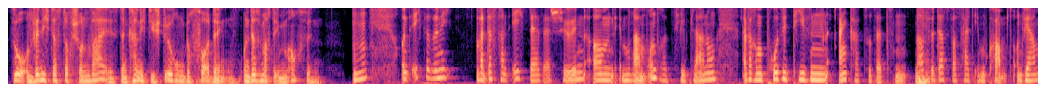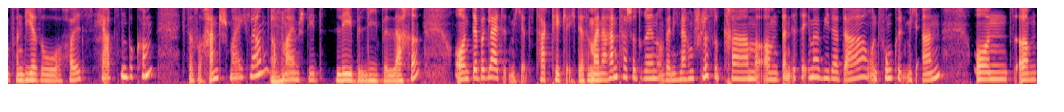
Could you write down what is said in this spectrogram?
So, und wenn ich das doch schon weiß, dann kann ich die Störung doch vordenken. Und das macht eben auch Sinn. Mhm. Und ich persönlich das fand ich sehr, sehr schön, ähm, im Rahmen unserer Zielplanung einfach einen positiven Anker zu setzen ne, mhm. für das, was halt eben kommt. Und wir haben von dir so Holzherzen bekommen. Ich sage so Handschmeichler. Mhm. Auf meinem steht Lebe, Liebe, Lache. Und der begleitet mich jetzt tagtäglich. Der ist in meiner Handtasche drin und wenn ich nach dem Schlüssel kram, ähm, dann ist er immer wieder da und funkelt mich an. Und ähm,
